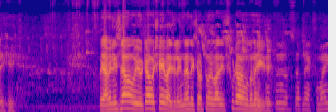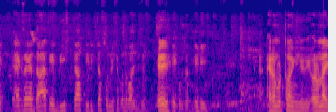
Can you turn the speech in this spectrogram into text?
দেখি। ওই আমি নিয়েছিলাম ওই ওটাও সেই বাজছিল কিন্তু এখন দেখছি বর্তমানে বাজে শুটার মতন হয়ে গেছে। আপনার এক সময় এক জায়গায় দাঁড়া থেকে বিশটা তিরিশটা চল্লিশটা পর্যন্ত বাজি দিচ্ছে এরে এই কবুতর এডি। এখন বর্তমানে কি ওরম নাই?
